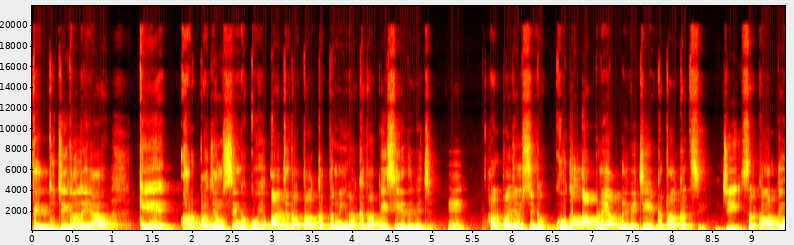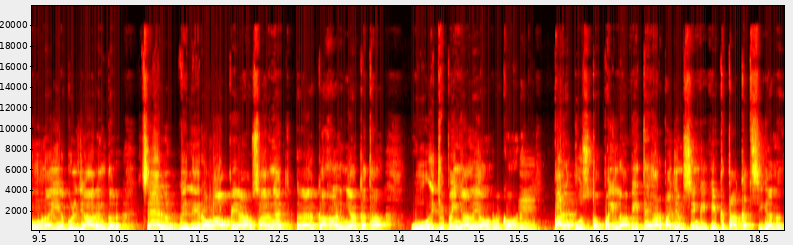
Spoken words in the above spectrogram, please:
ਤੇ ਦੂਜੀ ਗੱਲ ਇਹ ਆ ਕਿ ਹਰਭਜਨ ਸਿੰਘ ਕੋਈ ਅੱਜ ਦਾ ਤਾਕਤ ਨਹੀਂ ਰੱਖਦਾ ਪੀਸੀਏ ਦੇ ਵਿੱਚ। ਹੂੰ। ਹਰਭਜਨ ਸਿੰਘ ਖੁਦ ਆਪਣੇ ਆਪ ਦੇ ਵਿੱਚ ਹੀ ਇੱਕ ਤਾਕਤ ਸੀ। ਜੀ। ਸਰਕਾਰ ਤੇ ਹੁਣ ਆਈ ਹੈ ਗੁਲਜ਼ਾਰ ਇੰਦਰ ਚਹਿਲ ਵੇਲੇ ਰੌਲਾ ਪਿਆ ਸਾਰੀਆਂ ਕਹਾਣੀਆਂ ਕਥਾ ਉਹ ਇੱਥੇ ਪਈਆਂ ਨੇ ਔਨ ਰਿਕਾਰਡ ਪਰ ਉਸ ਤੋਂ ਪਹਿਲਾਂ ਵੀ ਤੇ ਹਰਭਜਨ ਸਿੰਘ ਇੱਕ ਤਾਕਤ ਸੀਗਾ ਨਾ।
